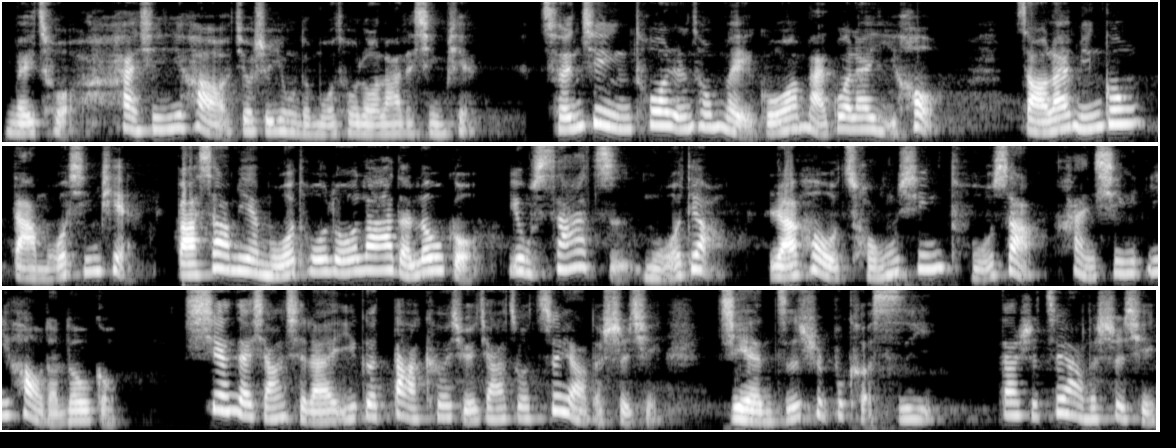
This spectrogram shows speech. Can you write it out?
没错，汉芯一号就是用的摩托罗拉的芯片。陈静托人从美国买过来以后，找来民工打磨芯片，把上面摩托罗拉的 logo 用砂纸磨掉，然后重新涂上汉芯一号的 logo。现在想起来，一个大科学家做这样的事情，简直是不可思议。但是这样的事情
